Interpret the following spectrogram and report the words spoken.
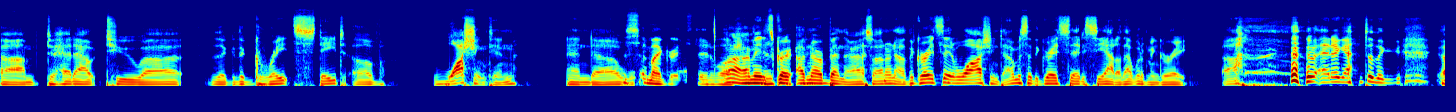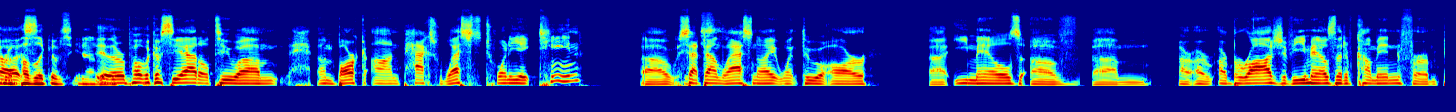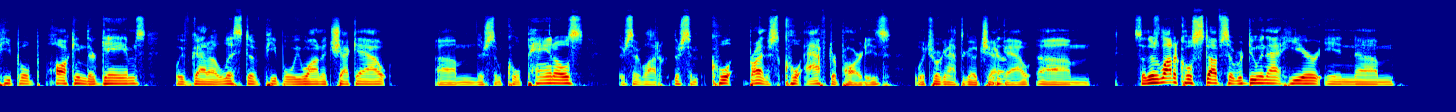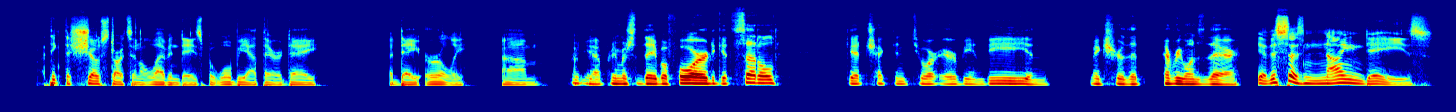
um, to head out to uh, the the great state of Washington. And uh, The semi-great state of Washington. I mean, it's great. I've never been there, so I don't know. The great state of Washington. I almost said the great state of Seattle. That would have been great. Uh, heading out to the uh, Republic of Seattle. yeah, the Republic of Seattle to um, embark on PAX West 2018. Uh, we Sat down last night, went through our uh, emails of um, our, our, our barrage of emails that have come in from people hawking their games. We've got a list of people we want to check out. Um, there's some cool panels. There's a lot of there's some cool Brian. There's some cool after parties which we're gonna have to go check out. Um, so there's a lot of cool stuff. So we're doing that here in. Um, I think the show starts in 11 days, but we'll be out there a day, a day early. Um, yeah, pretty much the day before to get settled, get checked into our Airbnb, and make sure that everyone's there. yeah, this says nine days.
